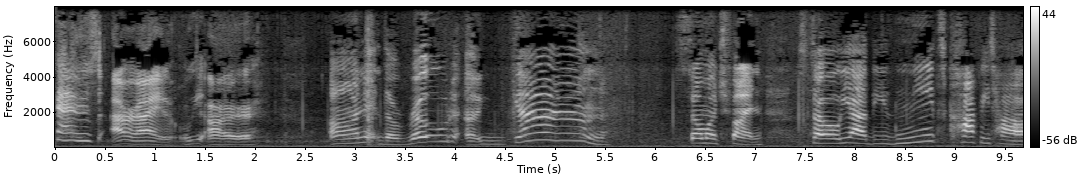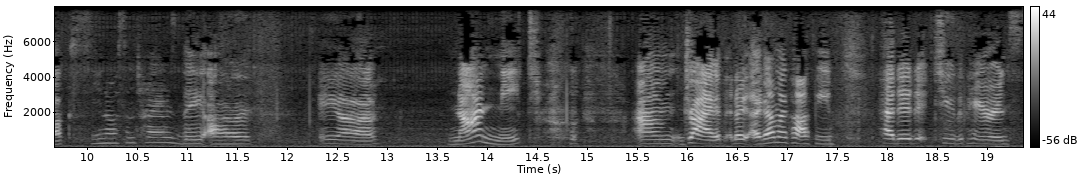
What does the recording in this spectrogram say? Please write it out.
guys, all right, we are on the road again. So much fun. So, yeah, these neat coffee talks, you know, sometimes they are a uh, non neat um, drive. And I, I got my coffee, headed to the parents'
